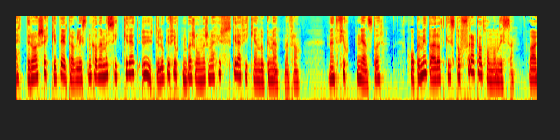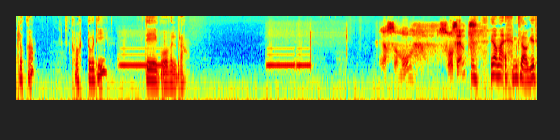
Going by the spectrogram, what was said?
Etter å ha sjekket deltakerlisten kan jeg med sikkerhet utelukke 14 personer som jeg husker jeg fikk igjen dokumentene fra. Men 14 gjenstår. Håpet mitt er at Kristoffer har tatt hånd om disse. Hva er klokka? Kvart over ti. Det går vel bra. Jaså, Moen. Så sent? Ja, nei, beklager,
